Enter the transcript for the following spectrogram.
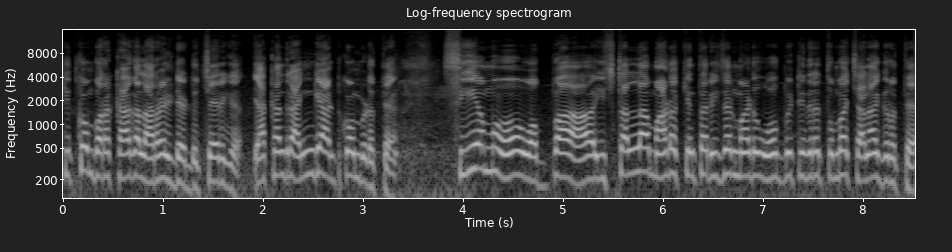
ಕಿತ್ಕೊಂಬರೋಕ್ಕಾಗಲ್ಲ ಹರಳ್ ಡೈಡ್ ಚೇರ್ಗೆ. ಯಾಕಂದರೆ ಹಂಗೆ ಅಂಟ್ಕೊಂಡ್ಬಿಡುತ್ತೆ. ಸಿ ಎಮ್ಮು ಒಬ್ಬ ಇಷ್ಟೆಲ್ಲ ಮಾಡೋಕ್ಕಿಂತ ರೀಸನ್ ಮಾಡಿ ಹೋಗ್ಬಿಟ್ಟಿದ್ರೆ ತುಂಬ ಚೆನ್ನಾಗಿರುತ್ತೆ.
